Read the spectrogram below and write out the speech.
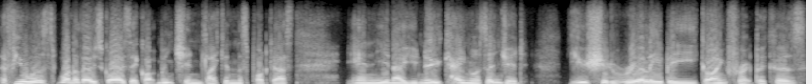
if you was one of those guys that got mentioned, like in this podcast, and you know you knew Cane was injured, you should really be going for it because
